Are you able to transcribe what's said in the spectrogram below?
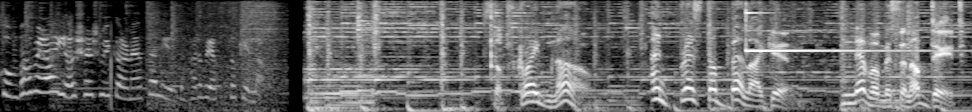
कुंभमेळा यशस्वी करण्याचा निर्धार व्यक्त केला. Subscribe now and press the bell icon never miss an update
